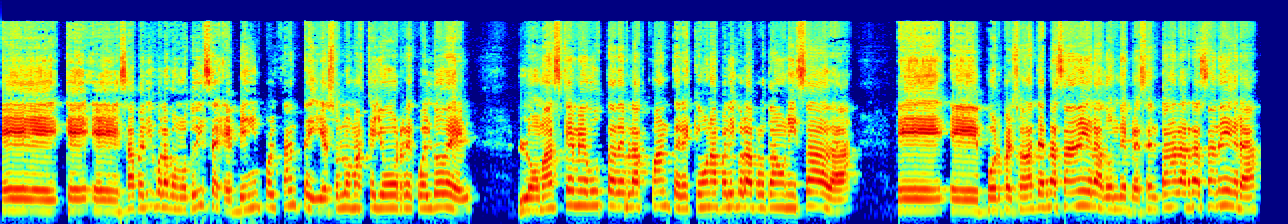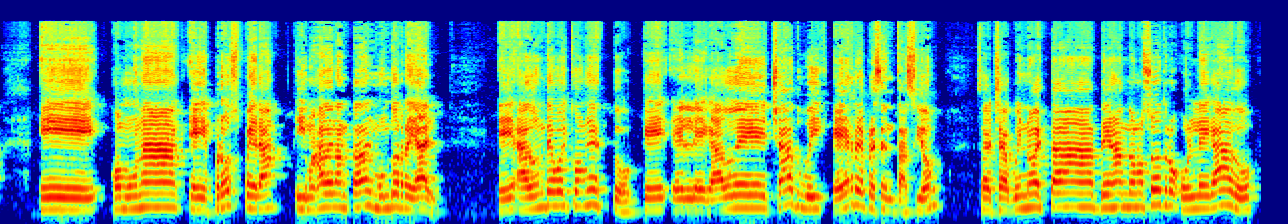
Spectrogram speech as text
Eh, que eh, esa película, como tú dices, es bien importante y eso es lo más que yo recuerdo de él. Lo más que me gusta de Black Panther es que es una película protagonizada por personas de raza negra, donde presentan a la raza negra como una próspera y más adelantada al mundo real eh, ¿A dónde voy con esto? Que el legado de Chadwick es representación. O sea, Chadwick nos está dejando a nosotros un legado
